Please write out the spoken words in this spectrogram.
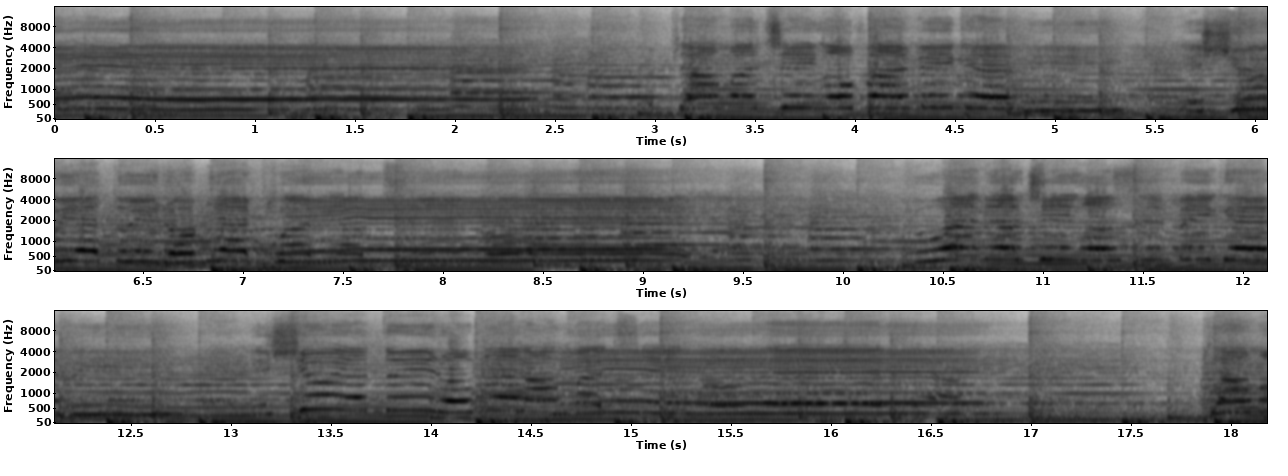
စ်အပြောင်းမခြင်းကိုပိုင်ပေးခဲ့သည်ယေရှုရဲ့သွေးတော်မြတ်ဖြစ်ဝမ်းမြောက်ခြင်းကိုစစ်ပေးခဲ့ပြီယေရှုရဲ့သွေးတော်မြတ်ဖြစ်ကြောင်မ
